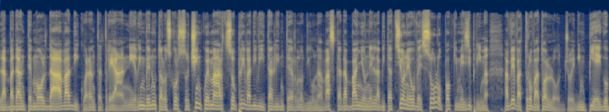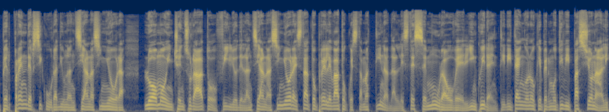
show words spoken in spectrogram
La badante moldava di 43 anni, rinvenuta lo scorso 5 marzo priva di vita all'interno di una vasca da bagno nell'abitazione ove solo pochi mesi prima aveva trovato alloggio ed impiego per prendersi cura di un'anziana signora. L'uomo incensurato, figlio dell'anziana signora, è stato prelevato questa mattina dalle stesse mura ove gli inquirenti ritengono che per motivi passionali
